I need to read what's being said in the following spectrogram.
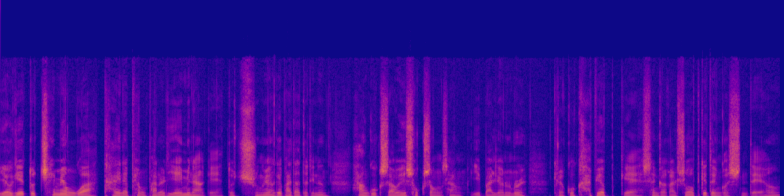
여기에 또 체면과 타인의 평판을 예민하게 또 중요하게 받아들이는 한국 사회의 속성상 이 말년운을 결코 가볍게 생각할 수 없게 된 것인데요.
